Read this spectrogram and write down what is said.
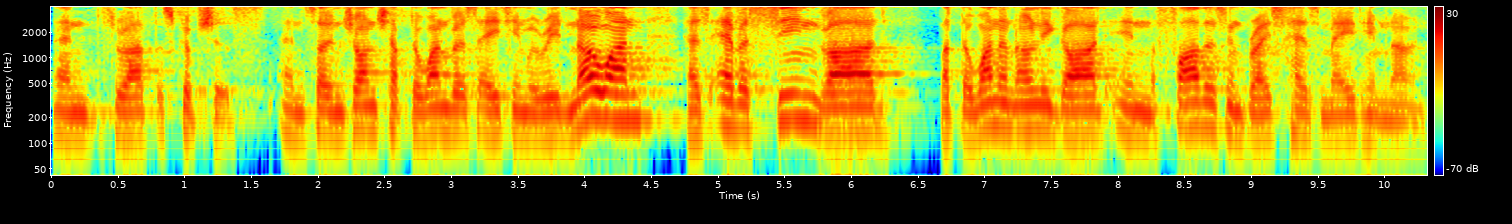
and throughout the scriptures. And so in John chapter 1, verse 18, we read, No one has ever seen God but the one and only God in the Father's embrace has made him known.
